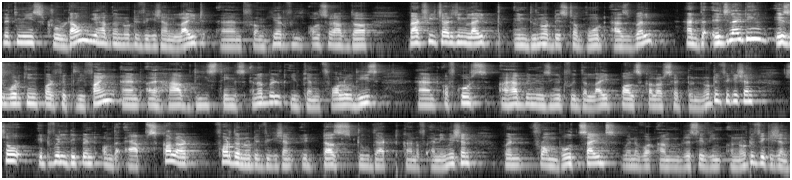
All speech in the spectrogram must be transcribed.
Let me scroll down. We have the notification light and from here we also have the battery charging light in do not disturb mode as well and the edge lighting is working perfectly fine and I have these things enabled. You can follow these. And of course I have been using it with the light pulse color set to notification. So it will depend on the app's color. For the notification it does do that kind of animation when from both sides whenever I'm receiving a notification.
